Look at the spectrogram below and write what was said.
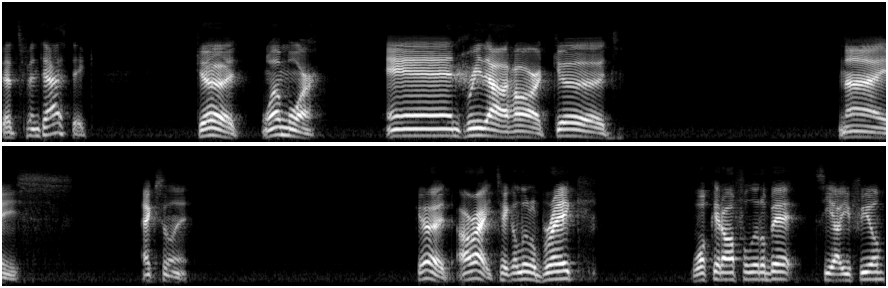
That's fantastic. Good. One more. And breathe out hard. Good. Nice. Excellent. Good. All right, take a little break. Walk it off a little bit. See how you feel.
